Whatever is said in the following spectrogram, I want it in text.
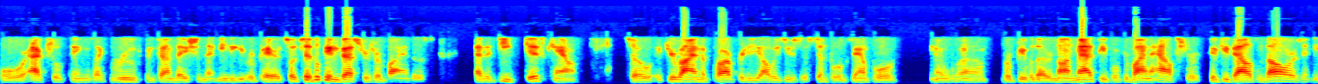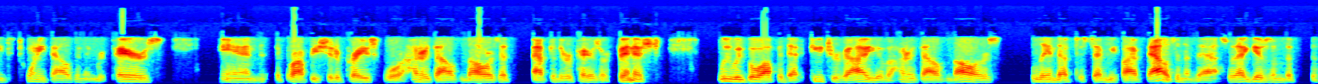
or actual things like roof and foundation that need to get repaired. So typically investors are buying those at a deep discount. So if you're buying a property, I always use a simple example of, you know, uh, for people that are non-math people, if you're buying a house for $50,000, it needs 20000 in repairs and the property should appraise for $100,000 after the repairs are finished. We would go off of that future value of $100,000, lend up to 75000 of that. So that gives them the, the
